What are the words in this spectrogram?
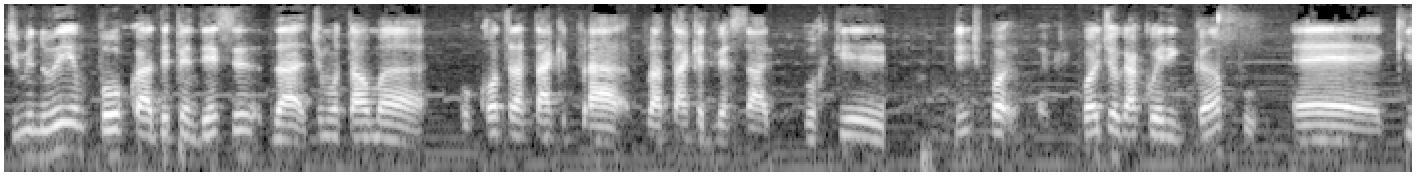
diminui um pouco a dependência da- de montar uma, o contra-ataque para o ataque adversário, porque a gente pode, pode jogar com ele em campo é, que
